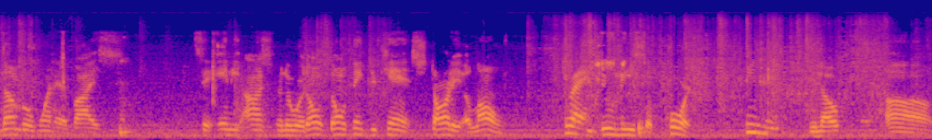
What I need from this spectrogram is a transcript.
number one advice to any entrepreneur. Don't don't think you can't start it alone. Right. You do need support, Mm-hmm. you know, um,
